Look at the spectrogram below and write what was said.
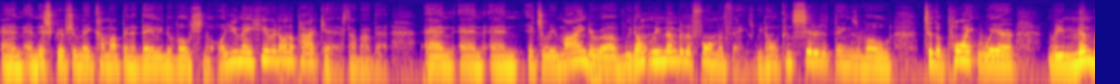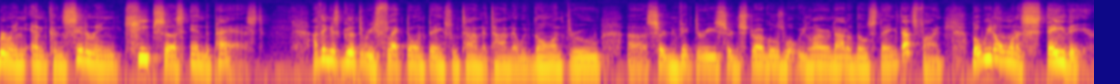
and and this scripture may come up in a daily devotional or you may hear it on a podcast. How about that? And and and it's a reminder of we don't remember the former things we don't consider the things of old to the point where remembering and considering keeps us in the past I think it's good to reflect on things from time to time that we've gone through, uh, certain victories, certain struggles, what we learned out of those things. That's fine. But we don't want to stay there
